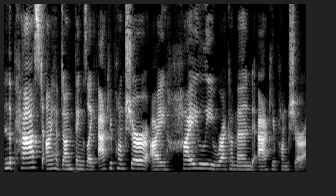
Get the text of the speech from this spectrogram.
In the past, I have done things like acupuncture. I highly recommend acupuncture.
